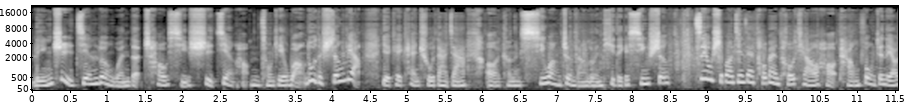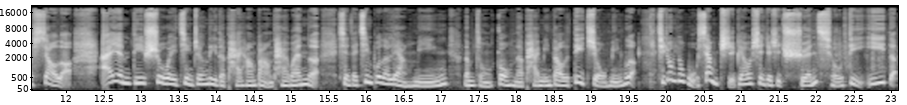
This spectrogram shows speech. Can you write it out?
林志坚论文的抄袭事件。好，那从这些网络的声量也可以看出，大家呃可能希望政党轮替的一个心声。自由时报今天在头版头条，好，唐凤真的要笑了，IMD 数位竞争力的排行榜，台湾。现在进步了两名，那么总共呢排名到了第九名了，其中有五项指标甚至是全球第一的。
